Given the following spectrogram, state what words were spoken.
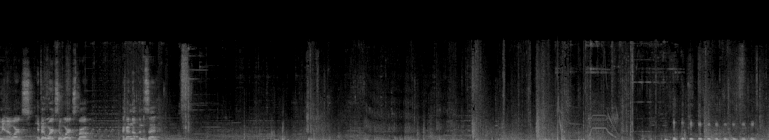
Mean, it works. If it works, it works, bro. I got nothing to say.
